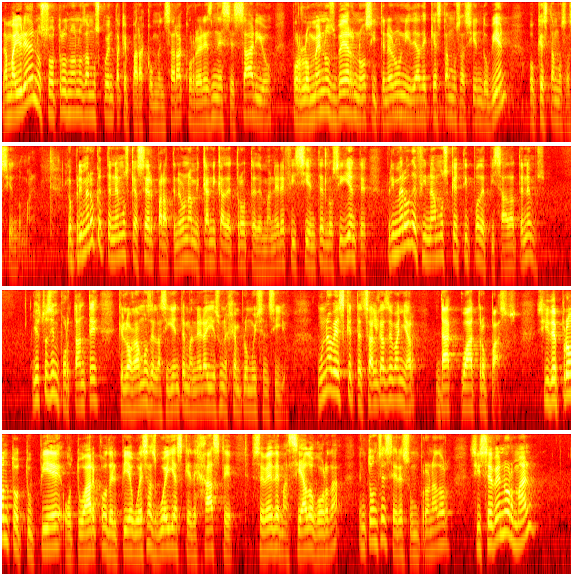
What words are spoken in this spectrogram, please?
La mayoría de nosotros no nos damos cuenta que para comenzar a correr es necesario por lo menos vernos y tener una idea de qué estamos haciendo bien o qué estamos haciendo mal. Lo primero que tenemos que hacer para tener una mecánica de trote de manera eficiente es lo siguiente. Primero definamos qué tipo de pisada tenemos. Y esto es importante que lo hagamos de la siguiente manera y es un ejemplo muy sencillo. Una vez que te salgas de bañar, da cuatro pasos. Si de pronto tu pie o tu arco del pie o esas huellas que dejaste se ve demasiado gorda, entonces eres un pronador. Si se ve normal,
